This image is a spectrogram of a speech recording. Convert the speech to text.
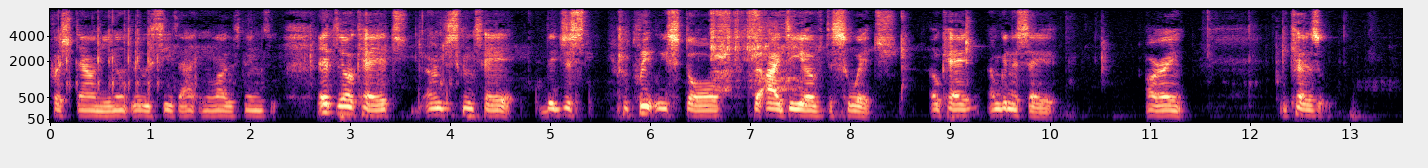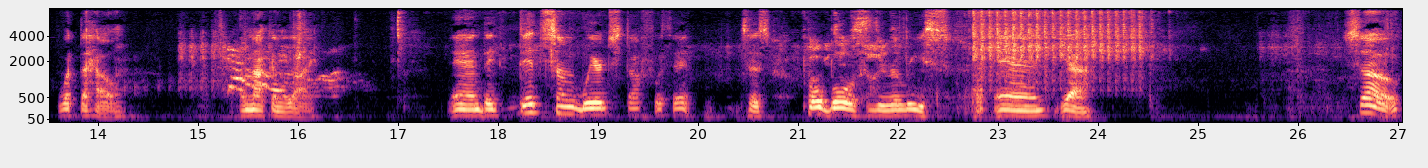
push down. You don't really see that in a lot of things. It's okay. It's I'm just gonna say it. they just completely stole the idea of the Switch. Okay, I'm gonna say it. All right, because what the hell? I'm not gonna lie. And they did some weird stuff with it. It says pull bulls the release. And yeah. So,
